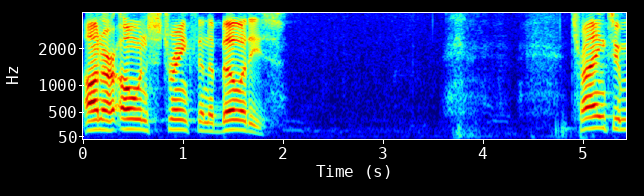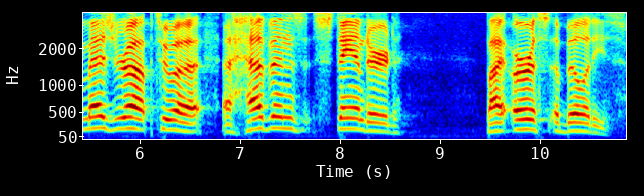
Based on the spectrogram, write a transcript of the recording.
on our own strength and abilities. trying to measure up to a, a heaven's standard by earth's abilities.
